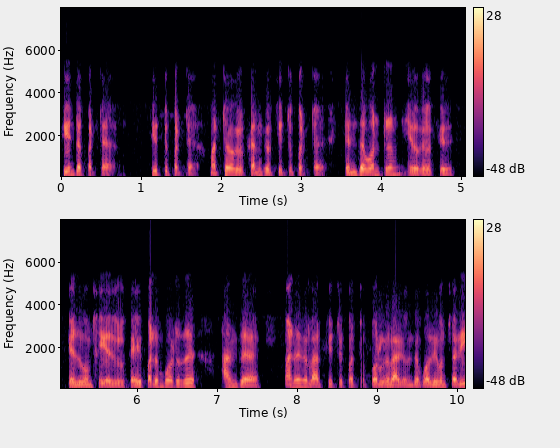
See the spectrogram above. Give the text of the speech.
தீண்டப்பட்ட தீட்டுப்பட்ட மற்றவர்கள் கண்கள் தீட்டுப்பட்ட எந்த ஒன்றும் இவர்களுக்கு எதுவும் செய்ய இவர்கள் கைப்படும் பொழுது அந்த மனிதர்களால் தீட்டுப்பட்ட பொருள்களாக இருந்த போதிலும் சரி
